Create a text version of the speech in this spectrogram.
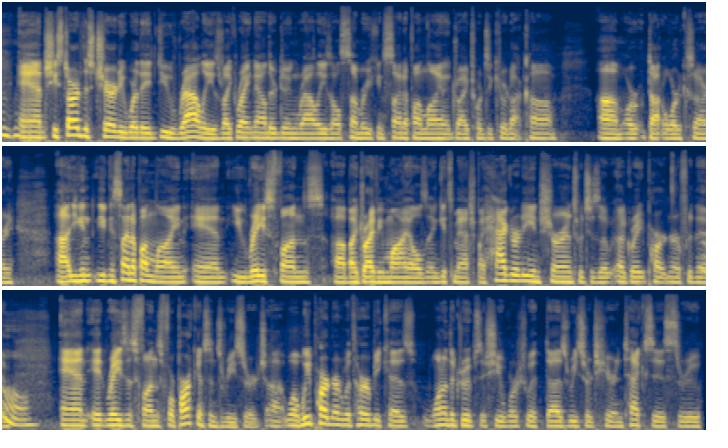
Mhm. And she started this charity where they do rallies. Like right now, they're doing rallies all summer. You can sign up online at drivetowardsacure.com. Um, or .org, sorry. Uh, you can you can sign up online and you raise funds uh, by driving miles and gets matched by Hagerty Insurance, which is a, a great partner for them Oh. and it raises funds for Parkinson's research. Uh, well, we partnered with her because one of the groups that she works with does research here in Texas through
